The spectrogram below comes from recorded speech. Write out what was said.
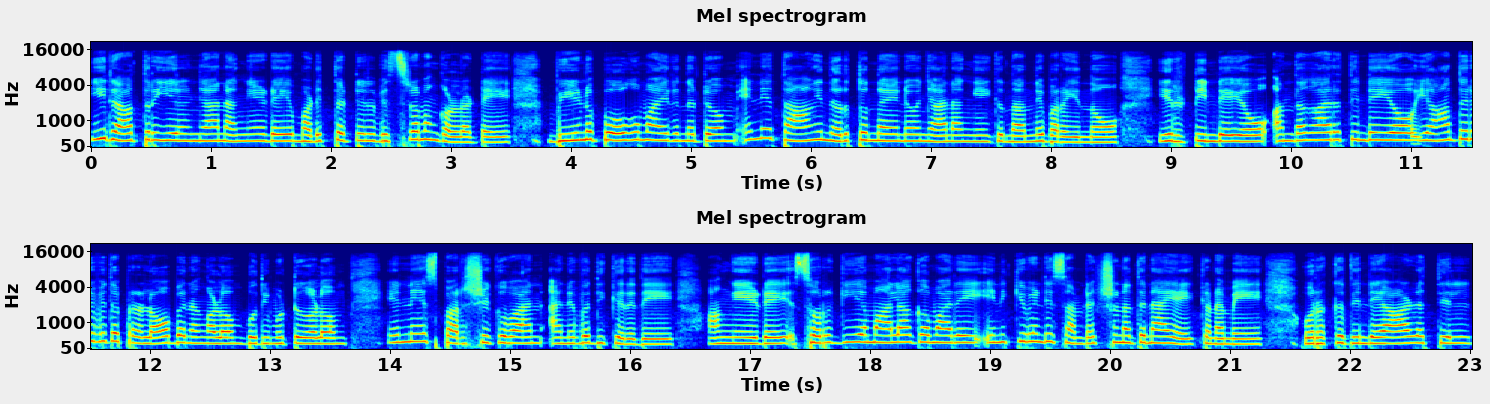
ഈ രാത്രിയിൽ ഞാൻ അങ്ങയുടെ മടിത്തട്ടിൽ വിശ്രമം കൊള്ളട്ടെ. വീണു പോകുമായിരുന്നിട്ടും എന്നെ താങ്ങി നിർത്തുന്നതിനോ ഞാൻ അങ്ങേക്ക് നന്ദി പറയുന്നു. ഇരുട്ടിന്റെയോ അന്ധകാരത്തിന്റെയോ യാതൊരുവിധ പ്രലോഭനങ്ങളും ബുദ്ധിമുട്ടുകളും എന്നെ സ്പർശിക്കുവാൻ അനുവദിക്കരുതേ. അങ്ങയുടെ സ്വർഗീയ മാലാകമാരെ എനിക്ക് വേണ്ടി സംരക്ഷണത്തിനായി അയക്കണമേ. ഉറക്കത്തിന്റെ ആഴത്തിൽ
